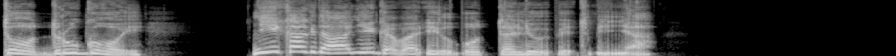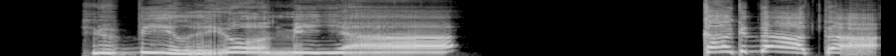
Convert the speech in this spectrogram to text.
Тот другой никогда не говорил, будто любит меня. Любил ли он меня? Когда-то?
